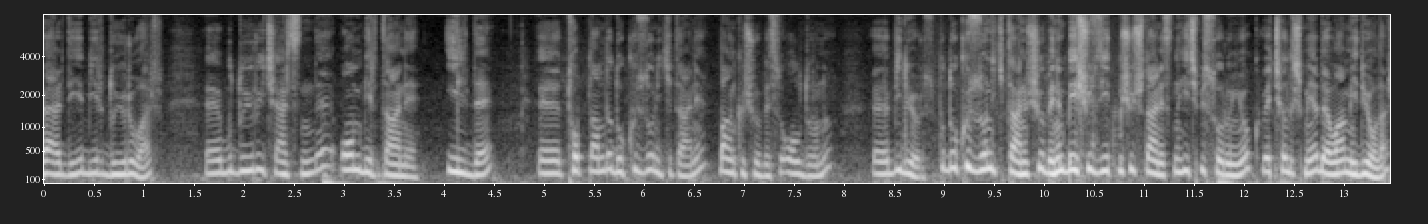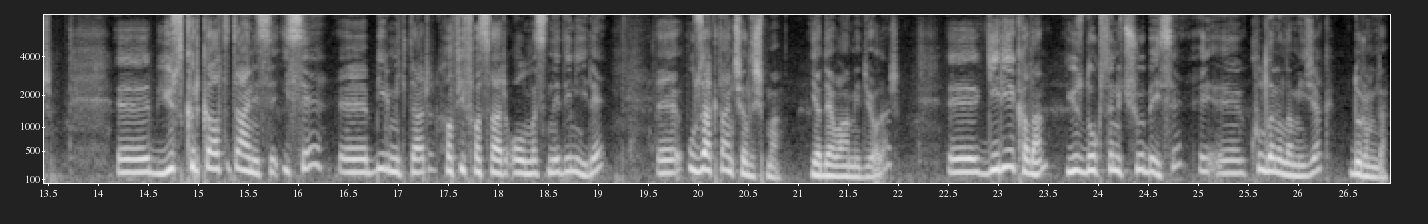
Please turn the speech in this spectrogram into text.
verdiği bir duyuru var. E, bu duyuru içerisinde 11 tane ilde e, toplamda 912 tane banka şubesi olduğunu e, biliyoruz. Bu 912 tane şubenin 573 tanesinde hiçbir sorun yok ve çalışmaya devam ediyorlar. E, 146 tanesi ise e, bir miktar hafif hasar olması nedeniyle e, uzaktan çalışmaya devam ediyorlar. E, geriye kalan 193 şube ise e, e, kullanılamayacak durumda.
